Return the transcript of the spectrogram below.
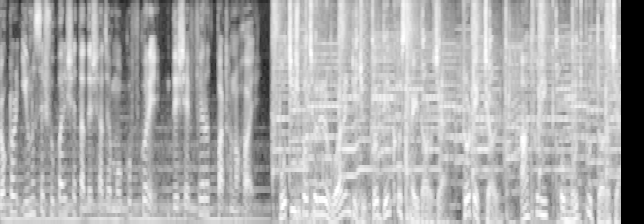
ডক্টর ইউনুসের সুপারিশে তাদের সাজা মকুফ করে দেশে ফেরত পাঠানো হয়। পঁচিশ বছরের ওয়ারেন্টিযুক্ত দীর্ঘস্থায়ী দরজা প্রোটেক্টর আধুনিক ও মজবুত দরজা।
